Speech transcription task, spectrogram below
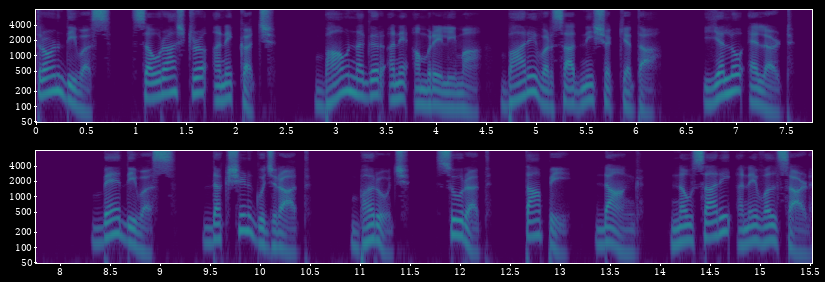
ત્રણ દિવસ. સૌરાષ્ટ્ર અને કચ્છ. ભાવનગર અને અમરેલીમાં ભારે વરસાદની શક્યતા. યલો એલર્ટ બે દિવસ. દક્ષિણ ગુજરાત. ભરૂચ. સુરત. તાપી. ડાંગ. નવસારી અને વલસાડ.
